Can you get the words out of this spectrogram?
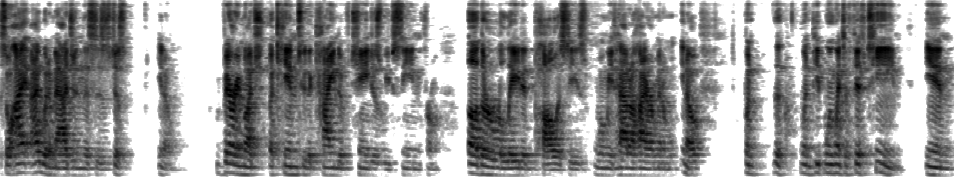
So I, I would imagine this is just, you know, very much akin to the kind of changes we've seen from other related policies when we've had a higher minimum. You know, when the when people we went to 15 in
